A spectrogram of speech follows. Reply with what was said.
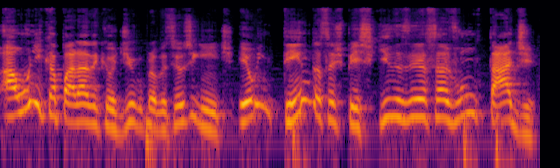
A única parada que eu digo para você é o seguinte: eu entendo essas pesquisas e essa vontade,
